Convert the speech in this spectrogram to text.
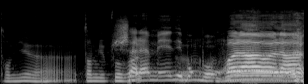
tant mieux, euh, tant mieux pour eux. Chalamet, des bonbons. Voilà, Euh, voilà.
